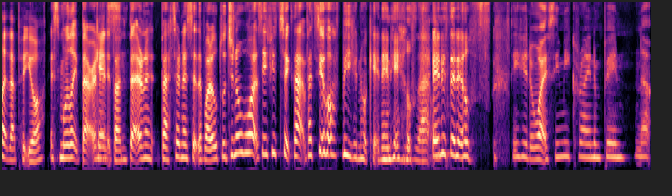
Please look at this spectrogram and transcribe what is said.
let that put you off. It's more like bitterness. done. Bitterness, bitterness at the world. Well, do you know what? See if you took that video off me, you're not getting any else. Exactly. Anything else. See if you don't want to see me crying in pain. Nah.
